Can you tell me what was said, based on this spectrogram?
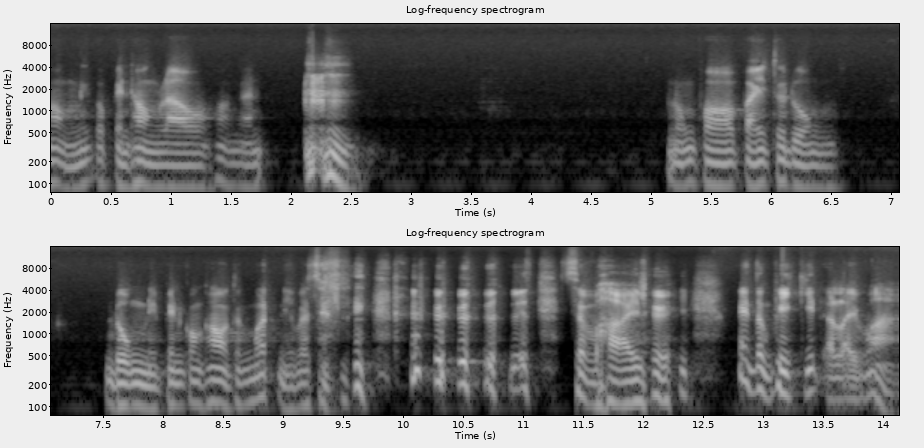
ห้องนี้ก็เป็นห้องเราห้องนั้นหลวงพ่อไปทุดง ดงนี่เป็นของเฮาทั้งหมดนี่ว่าจังสบายเลย ไม่ต้องพิคิดอะไรมาก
